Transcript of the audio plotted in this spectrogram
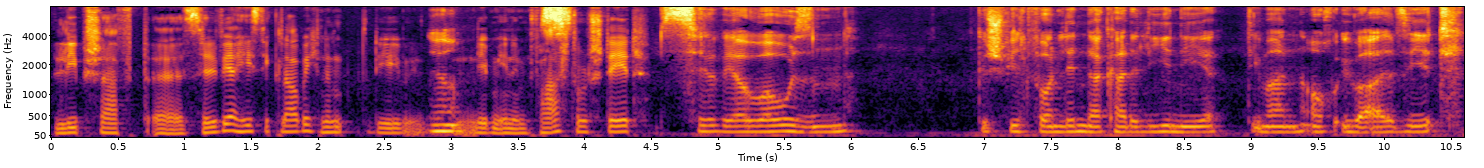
Liebschaft äh, Sylvia hieß die, glaube ich, ne, die ja. neben ihnen im Fahrstuhl steht. Sylvia Rosen, gespielt von Linda Cardellini, die man auch überall sieht.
